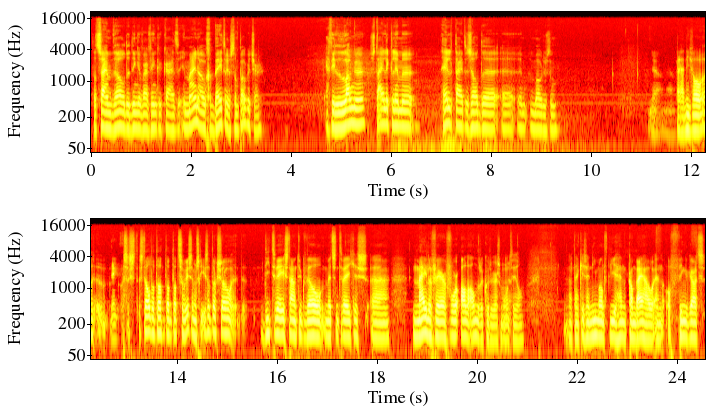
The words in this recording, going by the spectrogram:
Dat zijn wel de dingen waar Vinkerkaart in mijn ogen beter is dan Pogacar. Echt die lange, steile klimmen, de hele tijd dezelfde uh, modus doen. Ja, nou, ja, in ieder geval, uh, stel dat dat, dat dat zo is, en misschien is dat ook zo. Die twee staan natuurlijk wel met z'n tweetjes uh, mijlenver voor alle andere coureurs momenteel. Ja. Dan denk ik, is er niemand die hen kan bijhouden. En of Vingegaard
